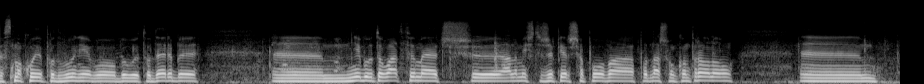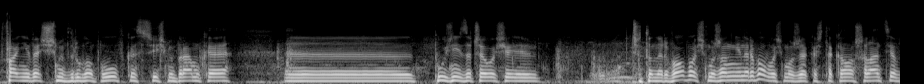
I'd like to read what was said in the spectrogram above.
e, Smakuje podwójnie, bo były to derby. E, Nie był to łatwy mecz, ale myślę, że pierwsza połowa pod naszą kontrolą. Fajnie weszliśmy w drugą połówkę, strzeliśmy bramkę. E, Później zaczęło się czy to nerwowość, może nie nerwowość, może jakaś taka nonszalancja w,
